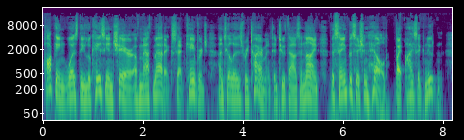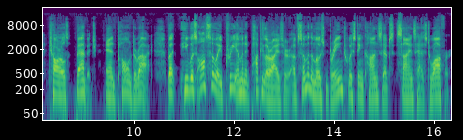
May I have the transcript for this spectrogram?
Hawking was the Lucasian Chair of Mathematics at Cambridge until his retirement in 2009, the same position held by Isaac Newton, Charles Babbage, and Paul Dirac. But he was also a preeminent popularizer of some of the most brain-twisting concepts science has to offer.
